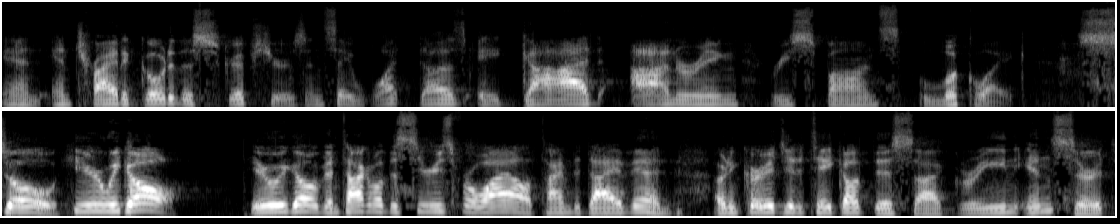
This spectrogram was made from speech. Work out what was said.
and, and try to go to the scriptures and say, what does a God honoring response look like? So, here we go. Here we go. We've been talking about this series for a while. Time to dive in. I would encourage you to take out this uh, green insert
